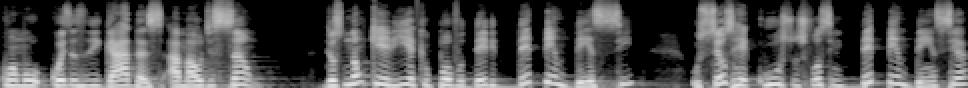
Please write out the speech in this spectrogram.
como coisas ligadas à maldição. Deus não queria que o povo dele dependesse, os seus recursos fossem dependência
